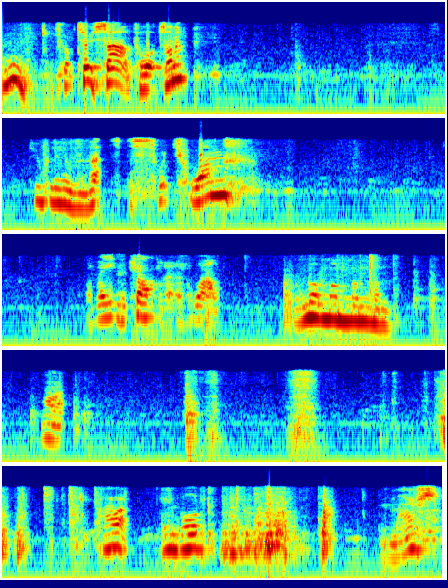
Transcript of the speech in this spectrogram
Ooh, it's got two SATA ports on it. Do you believe that's the switch one? I've eaten chocolate as well. Mum mum mum mum. Right. Power, keyboard, mouse.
